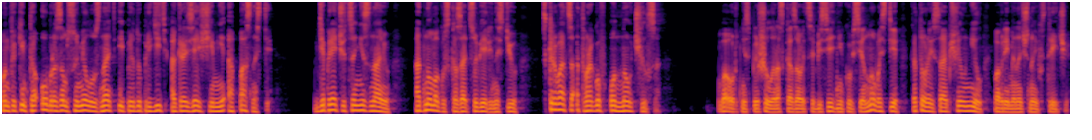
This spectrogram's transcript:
Он каким-то образом сумел узнать и предупредить о грозящей мне опасности. Где прячется, не знаю. Одно могу сказать с уверенностью – Скрываться от врагов он научился. Ваурт не спешил рассказывать собеседнику все новости, которые сообщил Нил во время ночной встречи.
